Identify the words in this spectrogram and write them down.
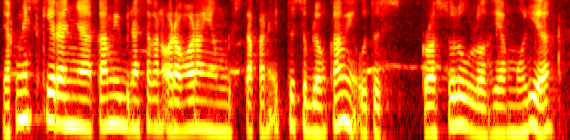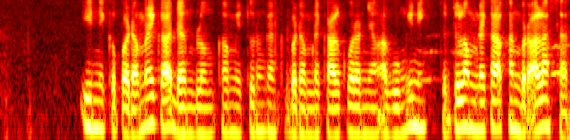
yakni sekiranya kami binasakan orang-orang yang mendustakan itu sebelum kami utus Rasulullah yang mulia ini kepada mereka dan belum kami turunkan kepada mereka Al-Quran yang agung ini, tentulah mereka akan beralasan.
